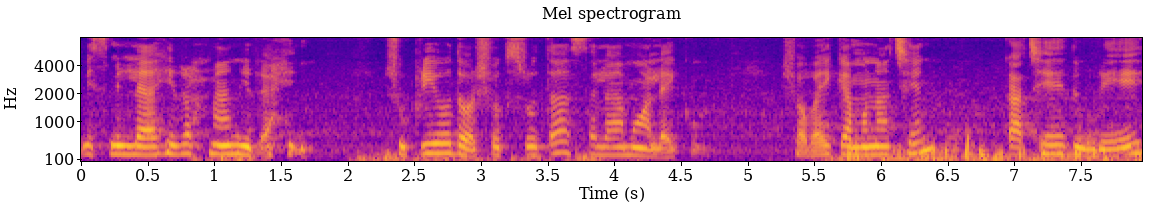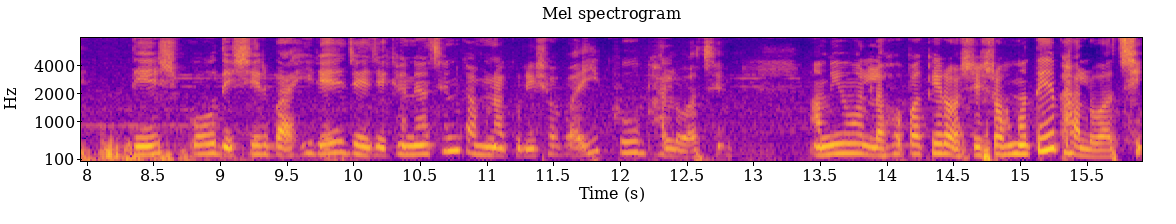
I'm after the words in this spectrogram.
বিসমিল্লাহির রহমানির রাহিম সুপ্রিয় দর্শক শ্রোতা, আসসালামু আলাইকুম। সবাই কেমন আছেন? কাছে, দূরে, দেশ ও দেশের বাহিরে যে যেখানে আছেন, কামনা করি সবাই খুব ভালো আছেন। আমিও আল্লাহ পাকের অশেষ রহমতে ভালো আছি।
